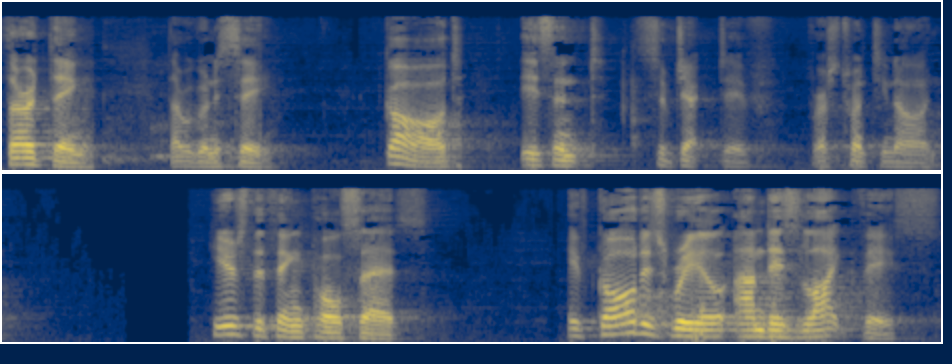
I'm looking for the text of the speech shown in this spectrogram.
Third thing that we're going to see God isn't subjective. Verse 29. Here's the thing Paul says if God is real and is like this,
